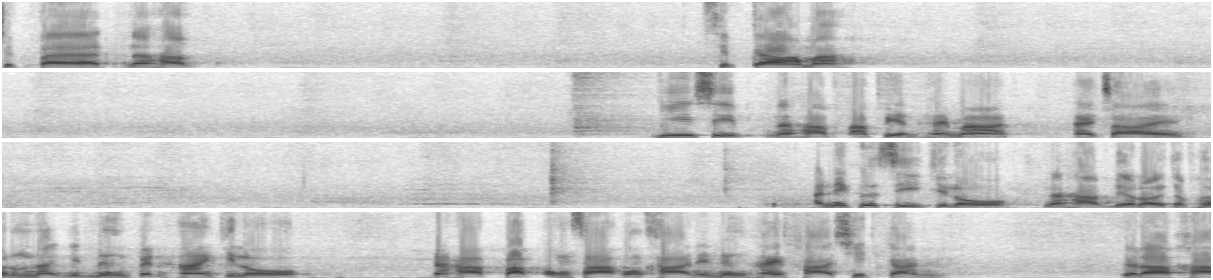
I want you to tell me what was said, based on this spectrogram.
สิบแปดนะครับสิบเก้ามายี่สิบนะครับอาเปลี่ยนให้มาร์ทหายใจ อันนี้คือ 4 กิโลนะครับ เดี๋ยวเราจะเพิ่มน้ำหนักนิดนึงเป็น 5 กิโลนะครับ ปรับองศาของขานิดนึงให้ขาชิดกัน เวลาขา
